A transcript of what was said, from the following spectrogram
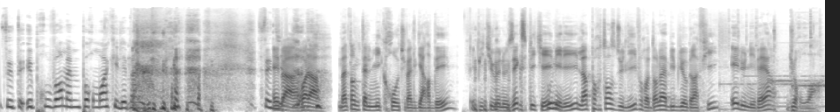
C'était éprouvant même pour moi qu'il l'ait pas et dire. ben voilà, maintenant que t'as le micro, tu vas le garder. Et puis tu veux nous expliquer, Oui. Émilie, l'importance du livre dans la bibliographie et l'univers du roi.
